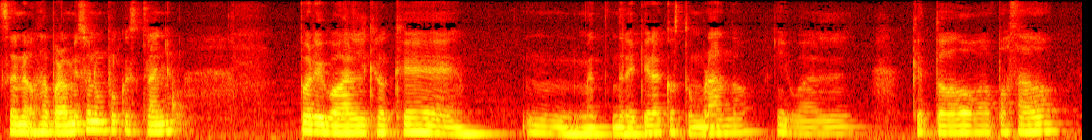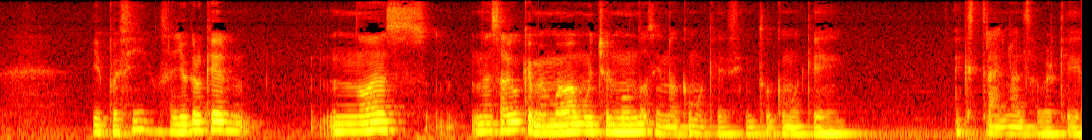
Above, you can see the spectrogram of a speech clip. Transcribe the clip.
Suena, o sea, para mí suena un poco extraño, pero igual creo que mm, me tendré que ir acostumbrando, igual que todo ha pasado. Y pues sí, o sea, yo creo que no es, no es algo que me mueva mucho el mundo, sino como que siento como que extraño al saber que,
